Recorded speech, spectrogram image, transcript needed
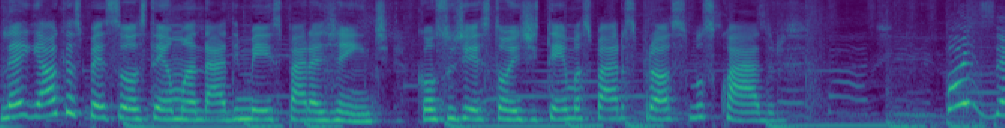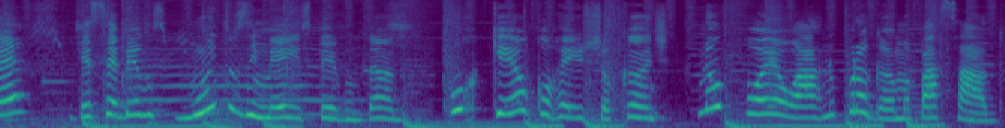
Legal que as pessoas tenham mandado e-mails para a gente, com sugestões de temas para os próximos quadros. Pois é, recebemos muitos e-mails perguntando por que o Correio Chocante não foi ao ar no programa passado.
